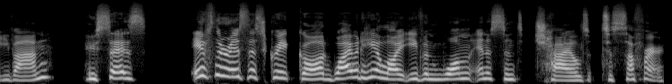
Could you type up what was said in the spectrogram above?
Ivan, who says, If there is this great God, why would he allow even one innocent child to suffer?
